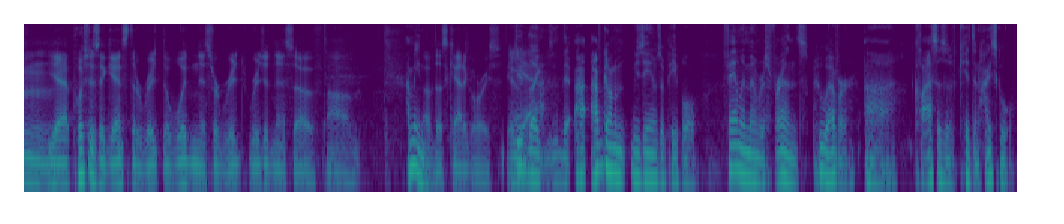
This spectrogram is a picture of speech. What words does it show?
yeah. It pushes against the ri- the woodenness or rig- rigidness of um, I mean, of those categories. you know? dude Yeah. like the, I, i've gone to museums with people family members friends whoever uh, classes of kids in high school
